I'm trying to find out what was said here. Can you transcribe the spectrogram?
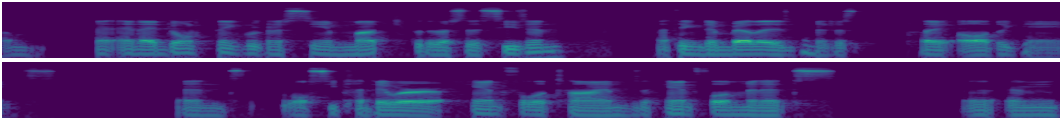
Um, and, and I don't think we're going to see him much for the rest of the season. I think Dembele is going to just play all the games and we'll see Kadewere a handful of times, a handful of minutes, and, and,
